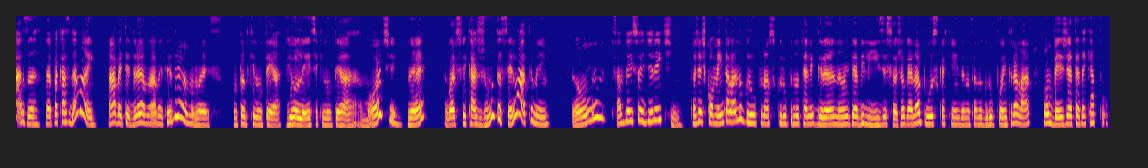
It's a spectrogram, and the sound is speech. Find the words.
vaza, vai para casa da mãe. Ah, vai ter drama? Ah, vai ter drama, mas contanto que não tenha violência, que não tenha morte, né? Agora se ficar junta, sei lá também. Então, sabe ver isso aí direitinho. Então a gente comenta lá no grupo, nosso grupo no Telegram, não inviabilize, é só jogar na busca, quem ainda não está no grupo, entra lá. Um beijo e até daqui a pouco.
